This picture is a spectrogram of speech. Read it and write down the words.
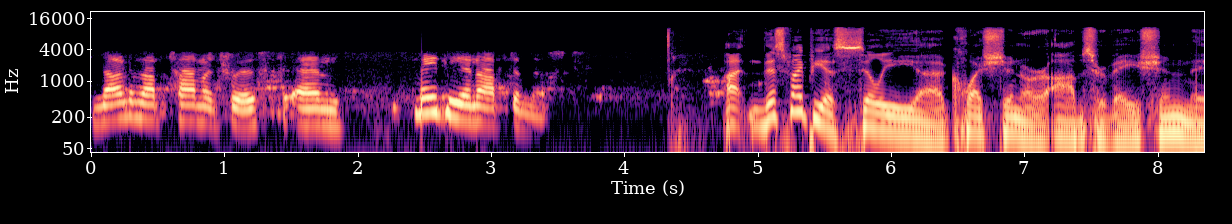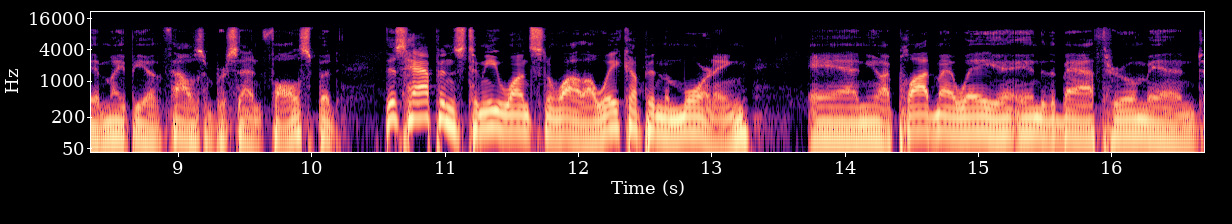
not an optometrist, and maybe an optimist. Uh, this might be a silly uh, question or observation. It might be a thousand percent false, but this happens to me once in a while. I'll wake up in the morning and you know I plod my way into the bathroom and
